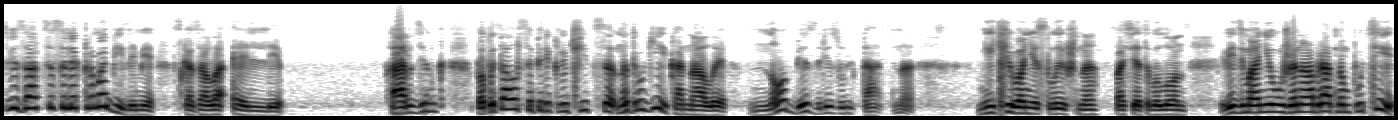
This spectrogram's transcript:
связаться с электромобилями», — сказала Элли. Хардинг попытался переключиться на другие каналы, но безрезультатно. «Ничего не слышно», — посетовал он. «Видимо, они уже на обратном пути,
